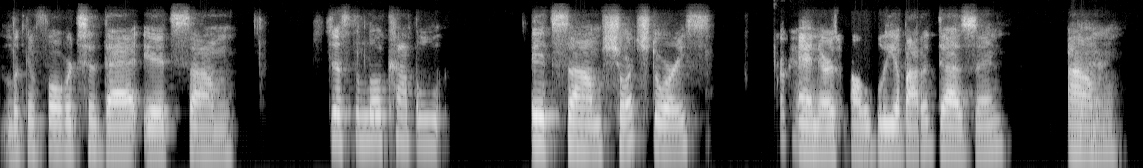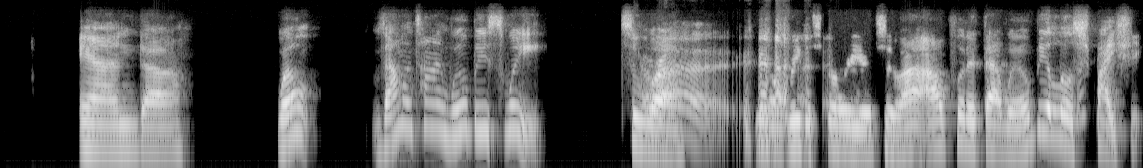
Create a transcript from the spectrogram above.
looking forward to that. It's um just a little couple it's um short stories. Okay. And there's probably about a dozen. Um okay. and uh well Valentine will be sweet to uh, you know read a story or two. I, will put it that way. It'll be a little spicy.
